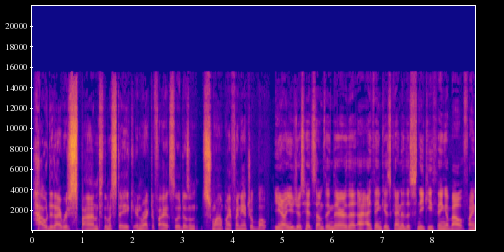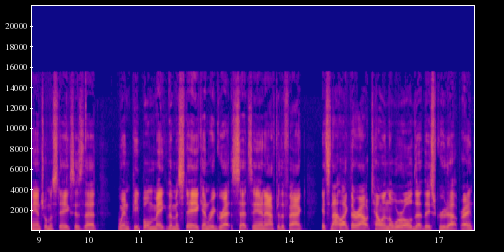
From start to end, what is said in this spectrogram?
how did I respond to the mistake and rectify it so it doesn't swamp my financial boat? You know, you just hit something there that I, I think is kind of the sneaky thing about financial mistakes is that when people make the mistake and regret sets in after the fact, it's not like they're out telling the world that they screwed up, right?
